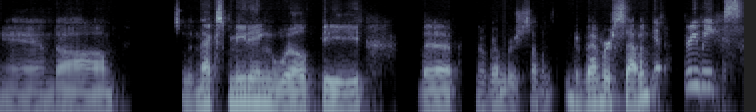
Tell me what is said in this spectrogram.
And um, so the next meeting will be the November seventh. November seventh. Yep, three weeks.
